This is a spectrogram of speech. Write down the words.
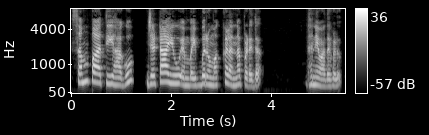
ಸಂಪಾತಿ ಹಾಗೂ ಜಟಾಯು ಎಂಬ ಇಬ್ಬರು ಮಕ್ಕಳನ್ನ ಪಡೆದ. ಧನ್ಯವಾದಗಳು.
